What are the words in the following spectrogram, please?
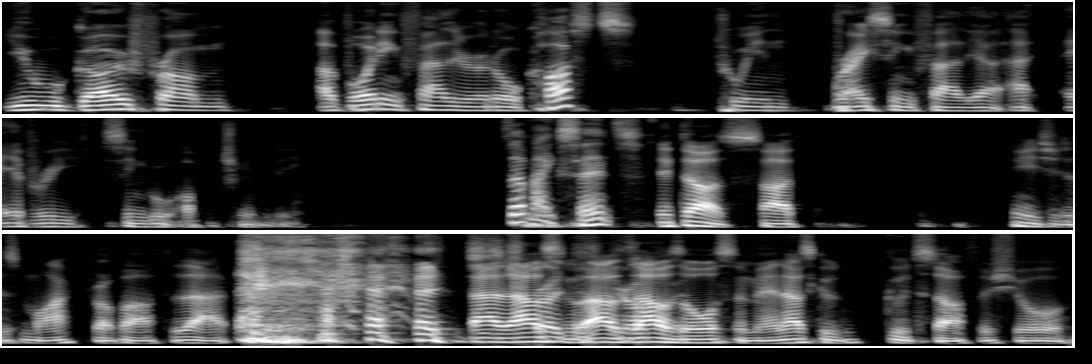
you will go from avoiding failure at all costs to embracing failure at every single opportunity. Does that make sense? It does. I think you should just mic drop after that. That, that was, that, was, that was awesome, man. That's good good stuff for sure.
